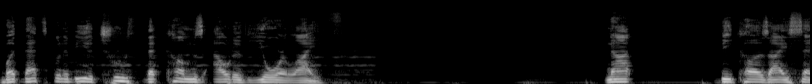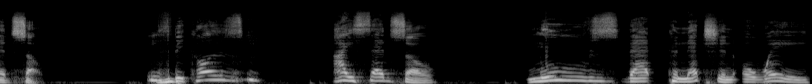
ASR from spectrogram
But that's gonna be a truth that comes out of your life. Not because I said so. Because I said so moves that connection away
